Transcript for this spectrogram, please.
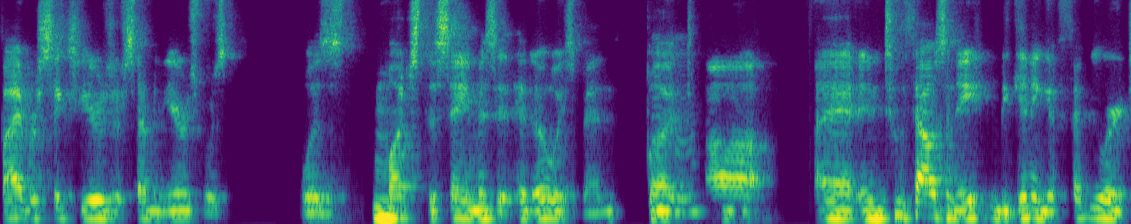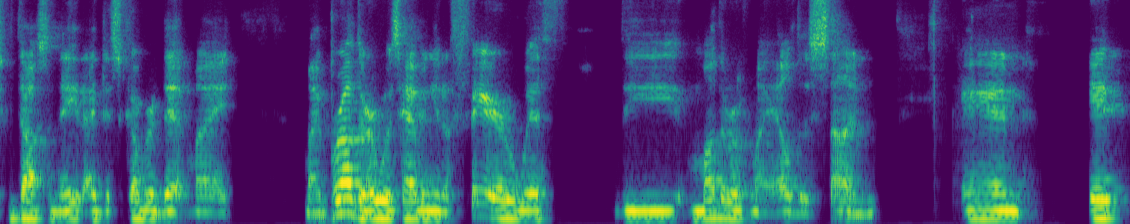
five or six years or seven years was was much the same as it had always been. But mm-hmm. uh, in 2008, beginning of February 2008, I discovered that my my brother was having an affair with the mother of my eldest son, and it.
